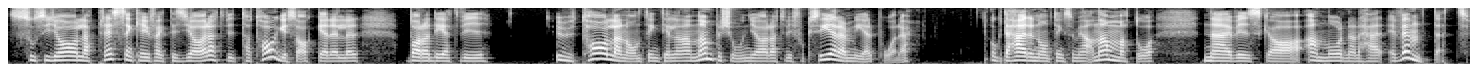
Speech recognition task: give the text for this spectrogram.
sociala pressen kan ju faktiskt göra att vi tar tag i saker eller bara det att vi uttalar någonting till en annan person gör att vi fokuserar mer på det. Och det här är någonting som jag har anammat då när vi ska anordna det här eventet.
